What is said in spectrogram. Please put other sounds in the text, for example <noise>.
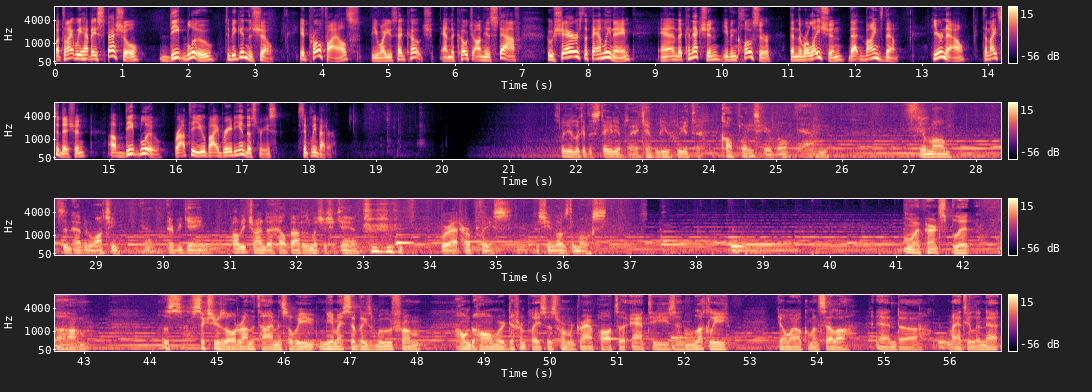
But tonight we have a special Deep Blue to begin the show. It profiles BYU's head coach and the coach on his staff who shares the family name and a connection even closer than the relation that binds them. Here now, tonight's edition of Deep Blue, brought to you by Brady Industries, simply better. So when you look at the stadium play, I can't believe we get to call plays here, bro. Yeah. And your mom is in heaven watching yeah. every game, probably trying to help out as much as she can. <laughs> We're at her place that she loves the most. When my parents split, um, I was six years old around the time, and so we, me and my siblings moved from home to home. We are different places, from grandpa to aunties, and luckily, you know, my uncle Mancella and uh, my auntie Lynette,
